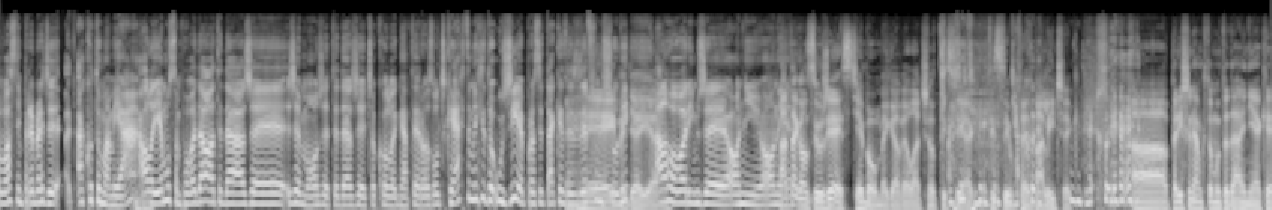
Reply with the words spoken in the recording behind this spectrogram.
vlastne prebrať, že ako to mám ja, Hm. ale jemu som povedala teda, že, že môže teda, že čokoľvek na tej rozlučke. Ja chcem, nech si to užije, proste také ze Hej, všudy, ja. ale hovorím, že oni, on je... A tak on si už je s tebou mega veľa, čo ty si, jak, ty si úplne balíček. A prišli nám k tomu teda aj nejaké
